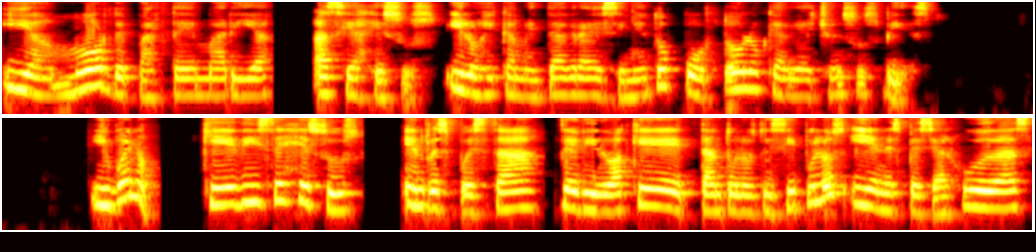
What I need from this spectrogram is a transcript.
y amor de parte de María hacia Jesús y lógicamente agradecimiento por todo lo que había hecho en sus vidas. Y bueno, ¿qué dice Jesús en respuesta debido a que tanto los discípulos y en especial Judas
